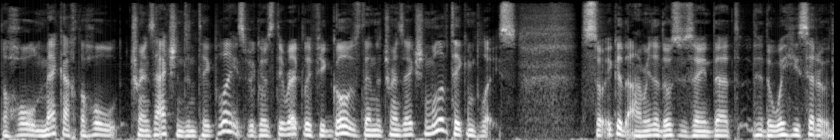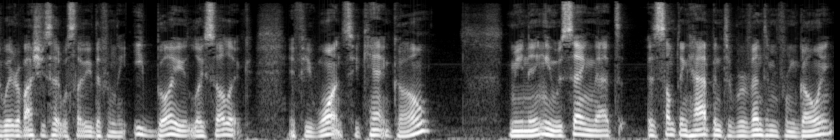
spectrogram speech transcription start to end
the whole mekach, the whole transaction didn't take place, because theoretically if he goes, then the transaction will have taken place. So Ikad Amri, those who say that the way he said it, the way Rav Ashi said it was slightly differently. If he wants, he can't go. Meaning, he was saying that something happened to prevent him from going,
